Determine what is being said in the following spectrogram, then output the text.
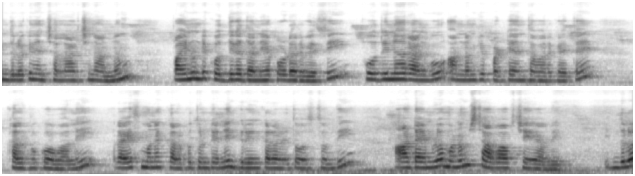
ఇందులోకి నేను చల్లార్చిన అన్నం. పైనుండి కొద్దిగా ధనియా పౌడర్ వేసి పుదీనా రంగు అన్నంకి పట్టేంత వరకు అయితే కలుపుకోవాలి. రైస్ మనకు కలుపుతుంటేనే గ్రీన్ కలర్ అయితే వస్తుంది. ఆ టైంలో మనం స్టవ్ ఆఫ్ చేయాలి. ఇందులో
